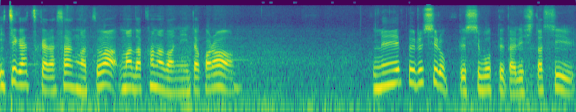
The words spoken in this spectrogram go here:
1月から3月はまだカナダにいたからメープルシロップ絞ってたりしたし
